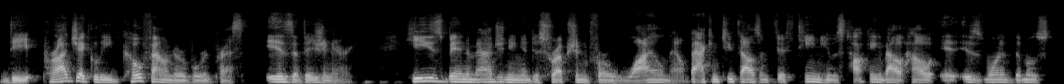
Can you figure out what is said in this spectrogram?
the project lead co founder of WordPress is a visionary. He's been imagining a disruption for a while now. Back in 2015, he was talking about how it is one of the most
